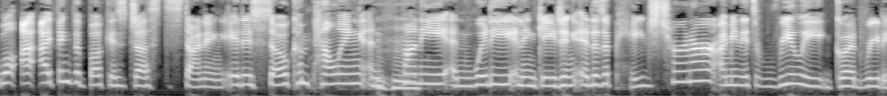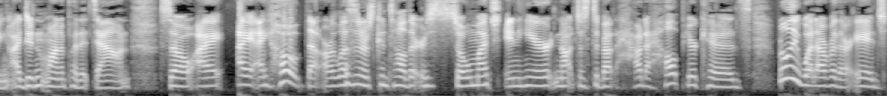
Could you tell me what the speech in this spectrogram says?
Well, I, I, think the book is just stunning. It is so compelling and mm-hmm. funny and witty and engaging. It is a page turner. I mean, it's really good reading. I didn't want to put it down. So I, I, I hope that our listeners can tell there is so much in here, not just about how to help your kids, really whatever their age,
